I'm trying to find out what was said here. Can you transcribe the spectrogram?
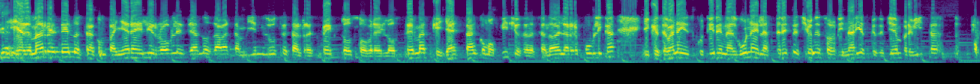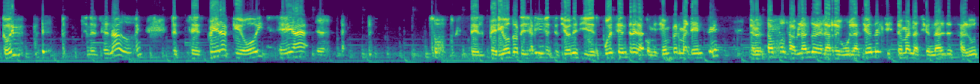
Y además, René, nuestra compañera Eli Robles ya nos daba también luces al respecto sobre los temas que ya están como oficios en el Senado de la República y que se van a discutir en alguna de las tres sesiones ordinarias que se tienen previstas. Porque hoy en el Senado. ¿eh? Se, espera que hoy sea del periodo ordinario de sesiones y después entre la comisión permanente, pero estamos hablando de la regulación del Sistema Nacional de Salud,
